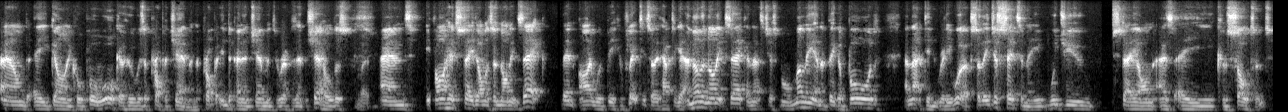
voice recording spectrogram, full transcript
found a guy called Paul Walker who was a proper chairman, a proper independent chairman to represent the shareholders. Right. And if I had stayed on as a non-exec, then I would be conflicted. So they'd have to get another non-exec, and that's just more money and a bigger board, and that didn't really work. So they just said to me, "Would you stay on as a consultant?"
